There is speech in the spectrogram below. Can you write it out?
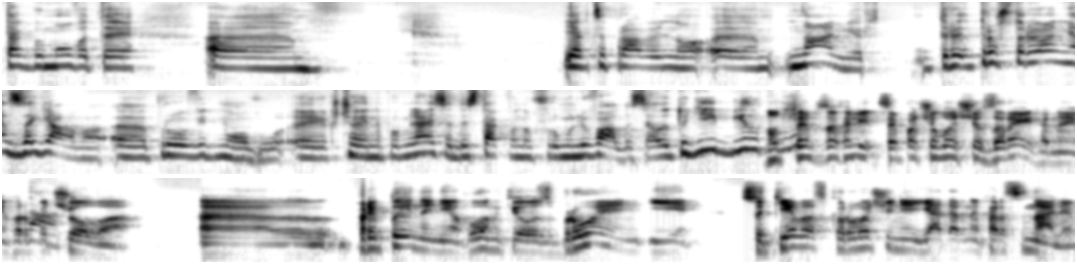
так би мовити. Як це правильно, е, намір, тр- тристороння заява е, про відмову, е, якщо я не помиляюся, десь так воно формулювалося. Але тоді Білл Ну, це взагалі це почалося ще за Рейгана і Горбачова. Е, припинення гонки озброєнь і суттєве скорочення ядерних арсеналів.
